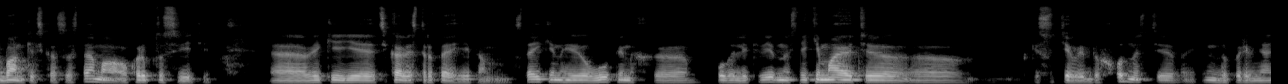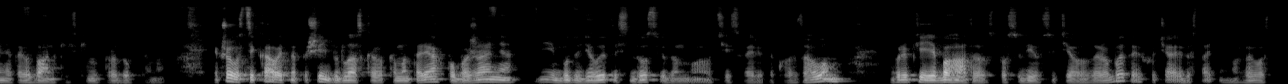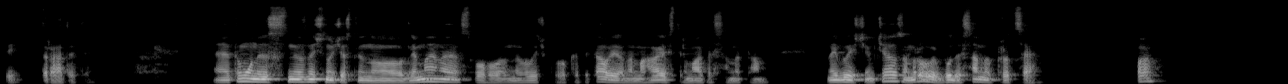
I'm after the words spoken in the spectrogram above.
банківська система у криптосвіті е, в якій є цікаві стратегії, там стейкінги, лупінг, е, пули ліквідності, які мають е, е, такі суттєві доходності, які не до порівняння так з банківськими продуктами. Якщо вас цікавить, напишіть, будь ласка, в коментарях побажання і буду ділитися досвідом у цій сфері також. Загалом в крипті є багато способів суттєво заробити, хоча і достатньо можливостей втратити. Е, Тому незначну частину для мене свого невеличкого капіталу я намагаюся тримати саме там. Найближчим часом ролик буде саме про це. Па!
